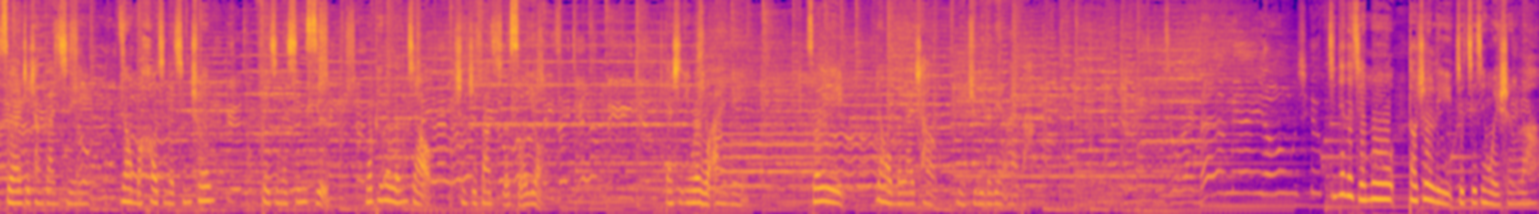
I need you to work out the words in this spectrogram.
虽然这场感情让我们耗尽了青春，费尽了心思，磨平了棱角，甚至放弃了所有，但是因为我爱你，所以。让我们来场远距离的恋爱吧。今天的节目到这里就接近尾声了。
